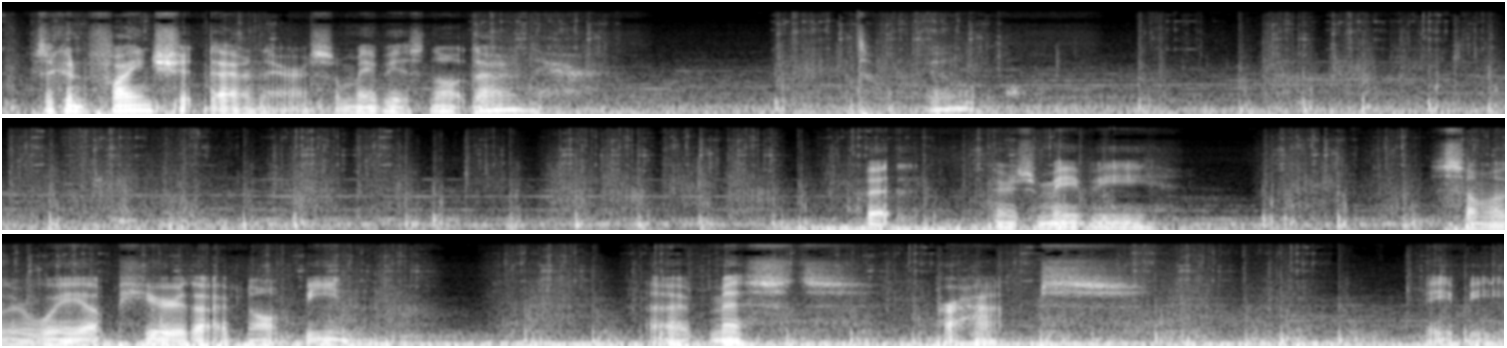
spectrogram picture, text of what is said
Because I couldn't find shit down there, so maybe it's not down there. I don't know. But there's maybe some other way up here that I've not been. That I've missed, perhaps. Maybe.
